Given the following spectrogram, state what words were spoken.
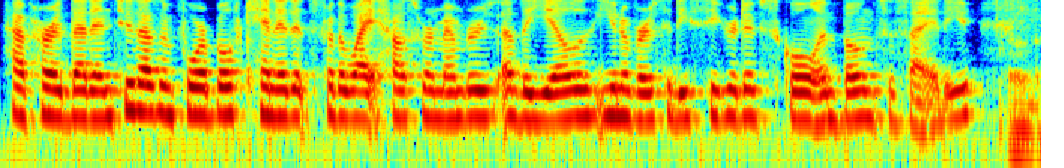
have heard that in 2004, both candidates for the White House were members of the Yale University Secretive Skull and Bone Society. Oh, no.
